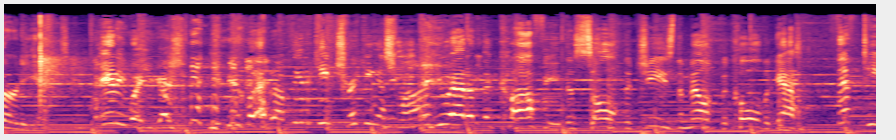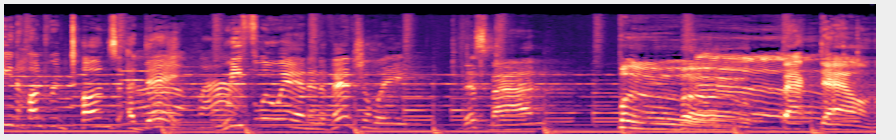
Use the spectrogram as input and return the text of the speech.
38. Anyway, you guys, you add up. You're gonna keep tricking us, Ron. You add up the coffee, the salt, the cheese, the milk, the coal, the gas. 1,500 tons a day. Oh, wow. We flew in, and eventually, this man boom, back down.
